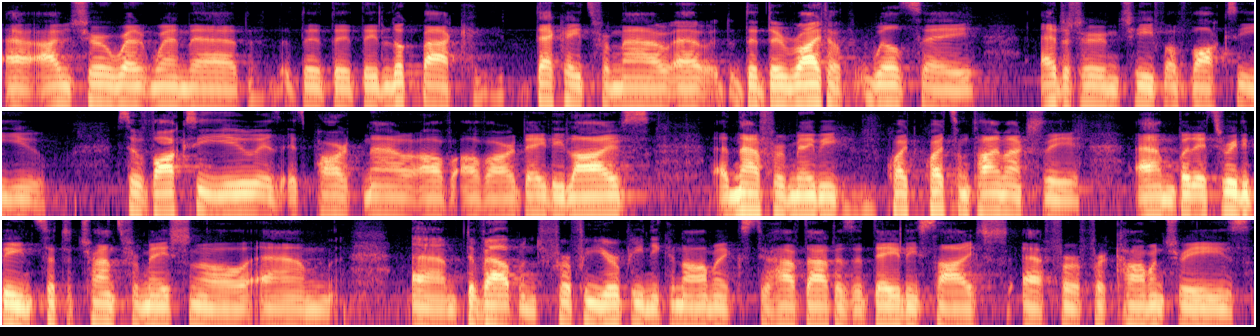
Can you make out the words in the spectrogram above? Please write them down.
uh, I'm sure when, when uh, they, they, they, look back decades from now, uh, the, the write-up will say editor-in-chief of Vox EU. So Vox EU is, is part now of, of our daily lives, uh, now for maybe quite, quite some time actually. Um, but it's really been such a transformational um, um, development for, for European economics to have that as a daily site uh, for, for commentaries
